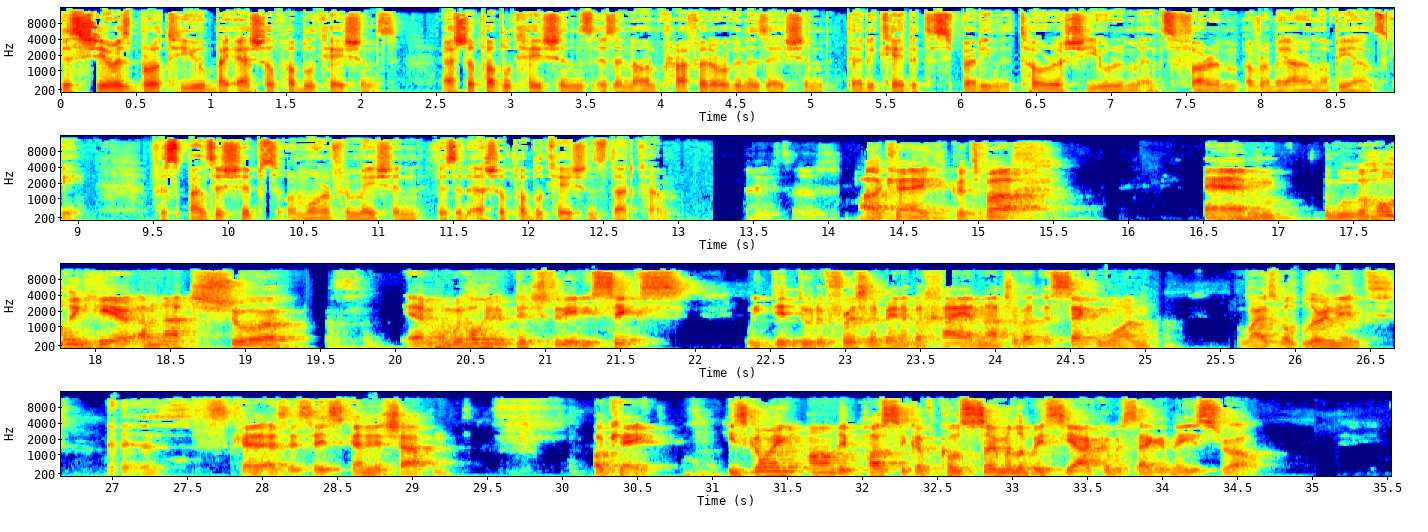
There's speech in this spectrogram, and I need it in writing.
This year is brought to you by Eshel Publications. Eshel Publications is a non-profit organization dedicated to spreading the Torah, Shiurim, and Sefarim of Rabbi Aaron Lopiansky. For sponsorships or more information, visit eshelpublications.com. Okay, good talk. Um, we're holding here, I'm not sure, um, we're holding a pitch 386. We did do the first Rabbeinu Bechai, I'm not sure about the second one. We might as well learn it, uh, as I say, scan it shopping. Okay, he's going on the pasuk of Kosomer Lebeis Yaakov Yisrael.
